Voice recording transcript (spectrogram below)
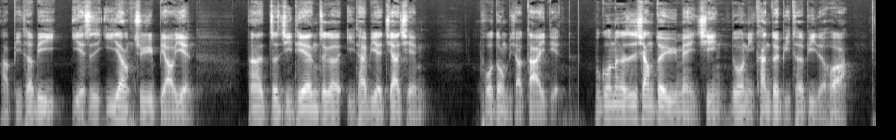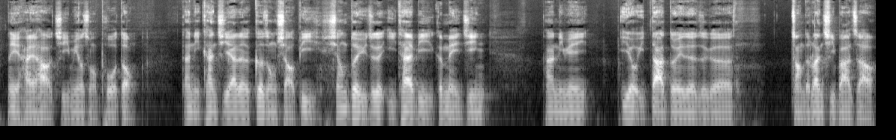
啊！比特币也是一样继续表演。那这几天这个以太币的价钱波动比较大一点。不过那个是相对于美金，如果你看对比特币的话，那也还好，其实没有什么波动。但你看其他的各种小币，相对于这个以太币跟美金，它里面又有一大堆的这个涨得乱七八糟，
